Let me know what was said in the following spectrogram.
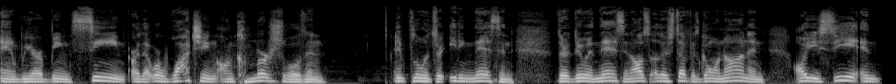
and we are being seen or that we're watching on commercials and influencer eating this and they're doing this and all this other stuff is going on and all you see and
